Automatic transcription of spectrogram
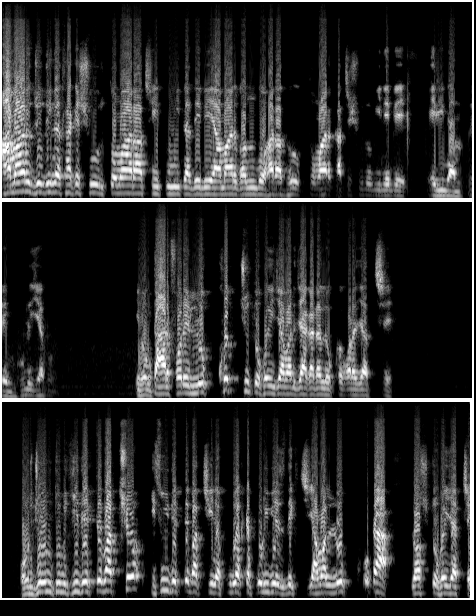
আমার যদি না থাকে সুর, তোমার আছে তুমি তা দেবে, আমার গন্ধ হারা ধূপ তোমার কাছে সুরবি নেবে, এরই নাম প্রেম, ভুলে যাব। এবং তারপরে লক্ষ্যচ্যুত হয়ে যাওয়ার জায়গাটা লক্ষ্য করা যাচ্ছে। অর্জুন, তুমি কি দেখতে পাচ্ছ? কিছুই দেখতে পাচ্ছি না, পুরো একটা পরিবেশ দেখছি, আমার লক্ষ্যটা নষ্ট হয়ে যাচ্ছে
